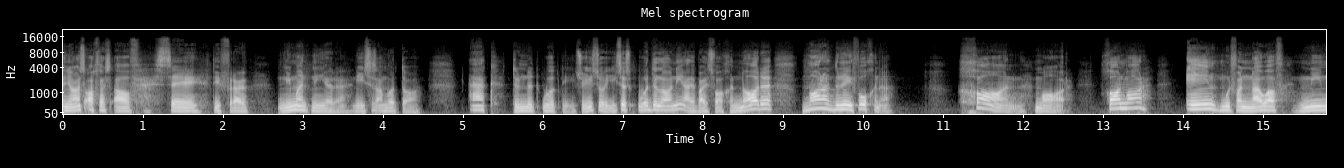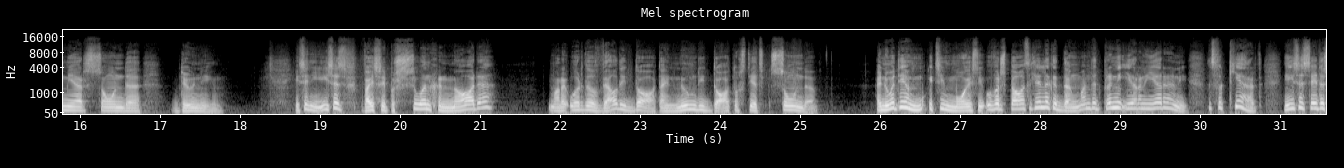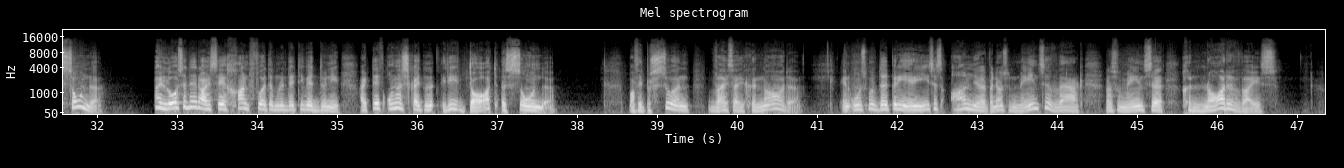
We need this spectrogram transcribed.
In Johannes 8 vers 11 sê die vrou niemand nie Here. Jesus antwoord daar. Ek doen dit ook nie. So hierso Jesus oordeel haar nie, hy wys vir genade, maar dan doen hy die volgende. Gaan maar. Gaan maar en moet van nou af nie meer sonde doen nie. Jy sien Jesus wys vir die persoon genade, maar hy oordeel wel die daad. Hy noem die daad nog steeds sonde. Hy noem dit ietsie moois nie. Oorspel is 'n lelike ding, want dit bring nie eer aan die Here nie. Dit is verkeerd. Jesus sê dit is sonde. Hy los dit net daar. Hy sê gaan voort en moet dit net nie weer doen nie. Hy tref onderskeid. Hierdie daad is sonde. Maar vir die persoon wys hy genade. En ons moet dit by die Here Jesus aanleer wanneer ons met mense werk, dat ons vir mense genade wys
